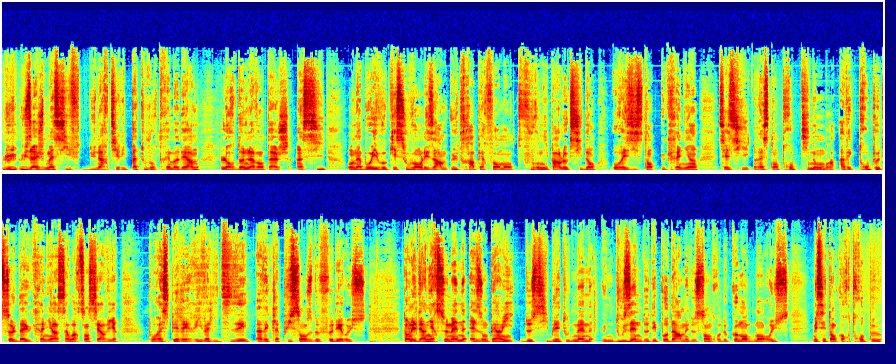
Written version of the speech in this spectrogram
L'usage massif d'une artillerie pas toujours très moderne leur donne l'avantage. Ainsi, on a beau évoquer souvent les armes ultra performantes fournies par l'Occident aux résistants ukrainiens, celles-ci restent en trop petit nombre, avec trop peu de soldats ukrainiens à savoir s'en servir pour espérer rivaliser avec la puissance de feu des Russes. Dans les dernières semaines, elles ont permis de cibler tout de même une douzaine de dépôts d'armes et de centres de commandement russes, mais c'est encore trop peu.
